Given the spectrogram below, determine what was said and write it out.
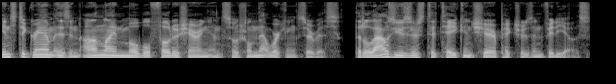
Instagram is an online mobile photo sharing and social networking service that allows users to take and share pictures and videos.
